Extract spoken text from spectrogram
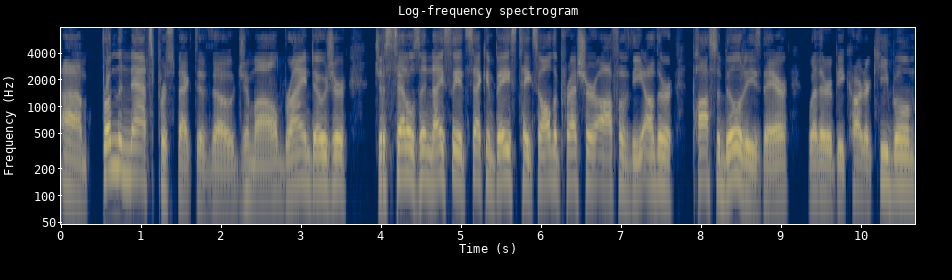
um, from the Nats' perspective, though, Jamal, Brian Dozier just settles in nicely at second base, takes all the pressure off of the other possibilities there, whether it be Carter Kieboom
